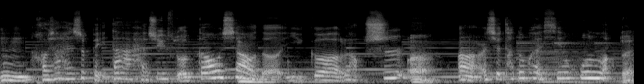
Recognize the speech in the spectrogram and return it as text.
嗯，好像还是北大还是一所高校的一个老师，嗯，啊，而且他都快新婚了。对，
